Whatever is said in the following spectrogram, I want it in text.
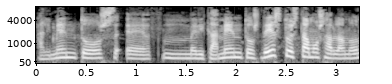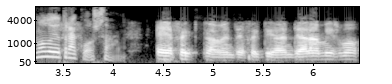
alimentos, eh, f- medicamentos. De esto estamos hablando, no de otra cosa. Efectivamente, efectivamente. Ahora mismo,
